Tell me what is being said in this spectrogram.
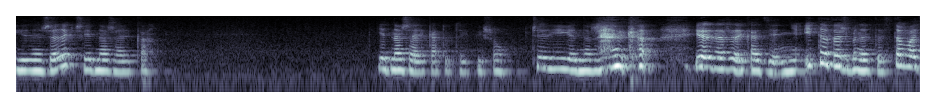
Jeden żelek czy jedna żelka? Jedna żelka tutaj piszą, czyli jedna żelka, jedna żelka dziennie. I to też będę testować.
